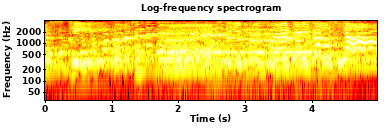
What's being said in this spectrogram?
meines Tieres, selbst die Brücke sich aus Jahr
